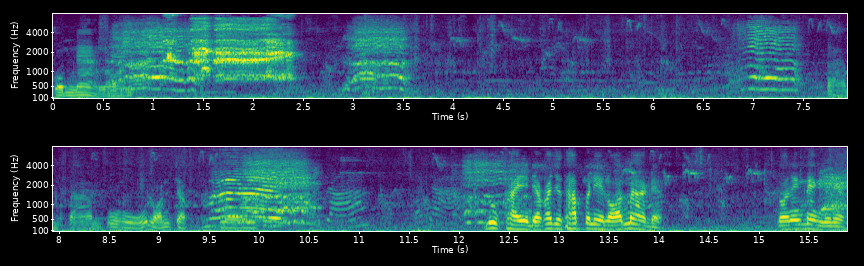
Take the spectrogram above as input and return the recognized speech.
ก้มหน้าร้อนตามตามโอ้โหร้อนจับร้อนลูกใครเดี๋ยวเขาจะทับไปเนี่ยร้อนมากเนี่ยนอนแม่งๆเลยเนี่ย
